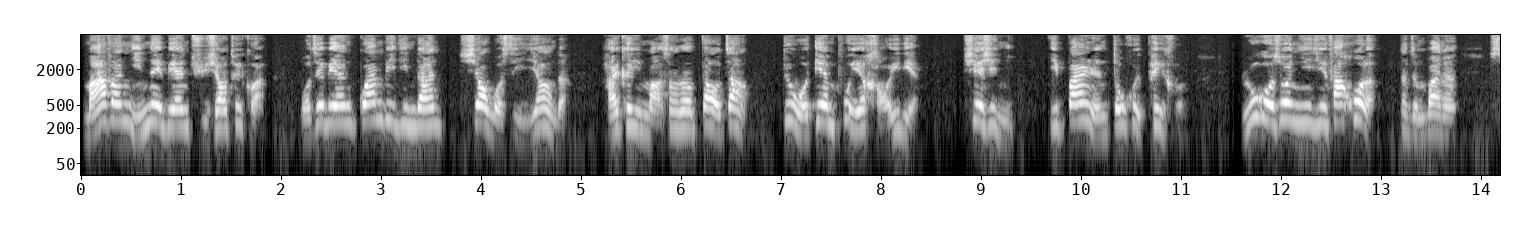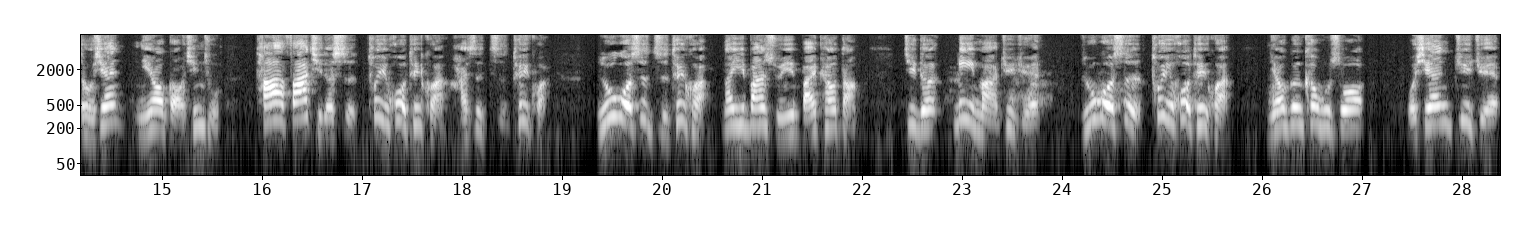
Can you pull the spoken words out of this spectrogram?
麻烦您那边取消退款，我这边关闭订单，效果是一样的，还可以马上的到账，对我店铺也好一点。谢谢你。一般人都会配合。如果说你已经发货了，那怎么办呢？首先你要搞清楚，他发起的是退货退款还是只退款。如果是只退款，那一般属于白嫖党，记得立马拒绝。如果是退货退款，你要跟客户说，我先拒绝。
